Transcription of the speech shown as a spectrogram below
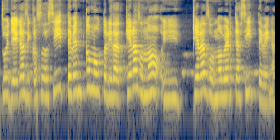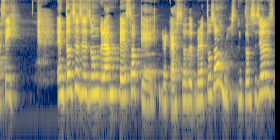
tú llegas y cosas así, te ven como autoridad, quieras o no, y quieras o no verte así, te ven así. Entonces es un gran peso que recae sobre tus hombros. Entonces yo les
